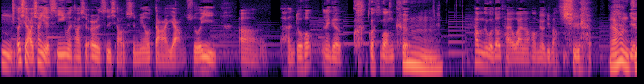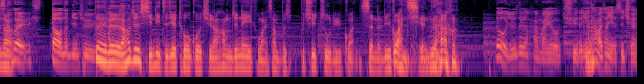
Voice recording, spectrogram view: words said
嗯，而且好像也是因为它是二十四小时没有打烊，所以啊、呃，很多那个观光客，嗯，他们如果到台湾然后没有地方去了，然后你知道也是会到那边去，对对对，然后就是行李直接拖过去，然后他们就那一个晚上不不去住旅馆，省了旅馆钱这样。所以我觉得这个还蛮有趣的，因为它好像也是全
